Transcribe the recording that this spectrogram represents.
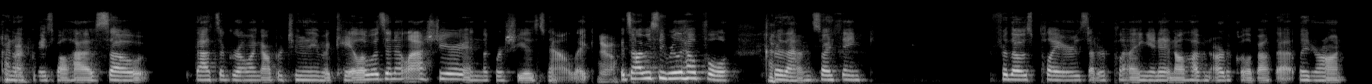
kind of okay. like baseball has. So that's a growing opportunity. Michaela was in it last year, and look where she is now. Like, yeah. it's obviously really helpful for them. so I think for those players that are playing in it, and I'll have an article about that later on.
